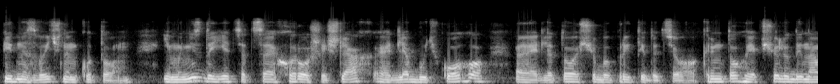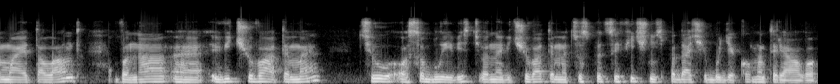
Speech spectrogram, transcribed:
під незвичним кутом. І мені здається, це хороший шлях для будь-кого для того, щоб прийти до цього. Крім того, якщо людина має талант, вона е, відчуватиме. Цю особливість вона відчуватиме цю специфічність подачі будь-якого матеріалу,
